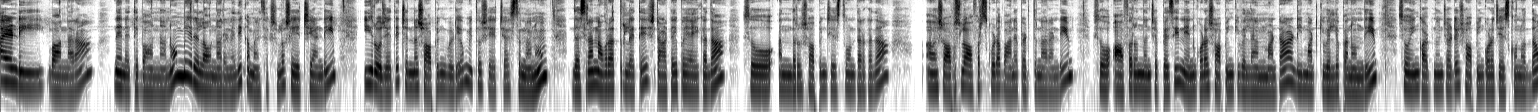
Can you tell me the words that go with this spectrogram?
హాయ్ అండి. బాగున్నారా? నేనైతే బాగున్నాను. మీరు ఎలా ఉన్నారనేది కమెంట్ సెక్షన్లో షేర్ చేయండి. ఈరోజైతే చిన్న షాపింగ్ వీడియో మీతో షేర్ చేస్తున్నాను. దసరా నవరాత్రులు అయితే స్టార్ట్ అయిపోయాయి కదా. సో అందరూ షాపింగ్ చేస్తూ ఉంటారు కదా. షాప్స్లో ఆఫర్స్ కూడా బాగానే పెడుతున్నారండి. సో ఆఫర్ ఉందని చెప్పేసి నేను కూడా షాపింగ్కి వెళ్ళాను అనమాట డిమార్ట్కి వెళ్ళే పని ఉంది సో ఇంకా అటు నుంచి అంటే షాపింగ్ కూడా చేసుకొని వద్దాం.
